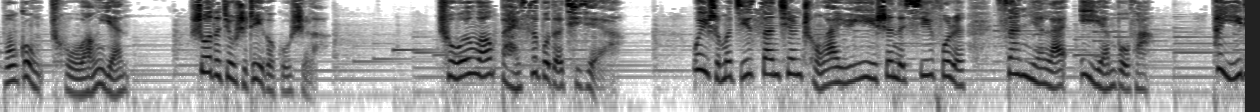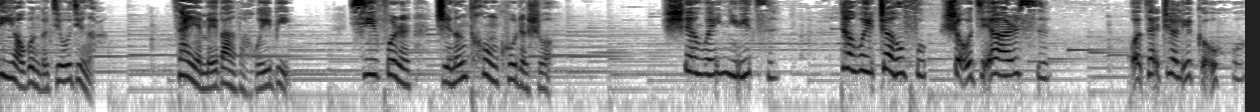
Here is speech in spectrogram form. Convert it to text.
不共楚王言。”说的就是这个故事了。楚文王百思不得其解啊，为什么集三千宠爱于一身的西夫人三年来一言不发？他一定要问个究竟啊！再也没办法回避，西夫人只能痛哭着说：“身为女子，她为丈夫守节而死，我在这里苟活，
